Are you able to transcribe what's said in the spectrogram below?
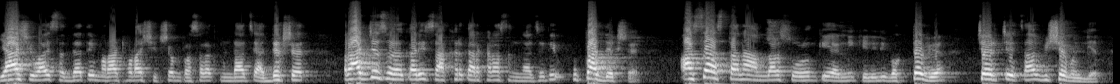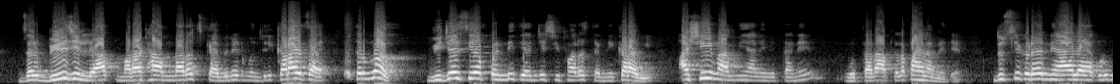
याशिवाय सध्या ते मराठवाडा शिक्षण प्रसारक मंडळाचे अध्यक्ष आहेत. राज्य सहकारी साखर कारखाना संघाचे ते उपाध्यक्ष आहेत. असं असताना आमदार सोळंके यांनी केलेली वक्तव्य चर्चेचा विषय बनली आहेत. जर बीड जिल्ह्यात मराठा आमदारच कॅबिनेट मंत्री करायचा आहे तर मग विजयसिंह पंडित यांची शिफारस त्यांनी करावी अशीही मागणी या निमित्ताने होताना आपल्याला पाहायला मिळते. दुसरीकडे न्यायालयाकडून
